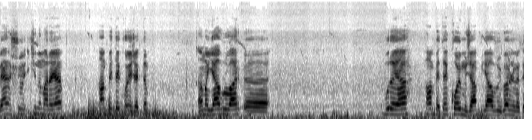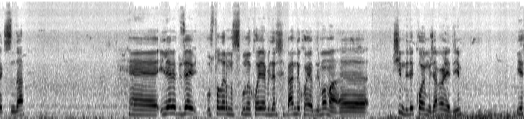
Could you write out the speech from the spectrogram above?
ben şu iki numaraya hampete koyacaktım. Ama yavru var. e, buraya hampete koymayacağım yavruyu bölmemek açısından. Ee, ileri düzey ustalarımız bunu koyabilir. Ben de koyabilirim ama e, şimdilik koymayacağım öyle diyeyim. 1,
